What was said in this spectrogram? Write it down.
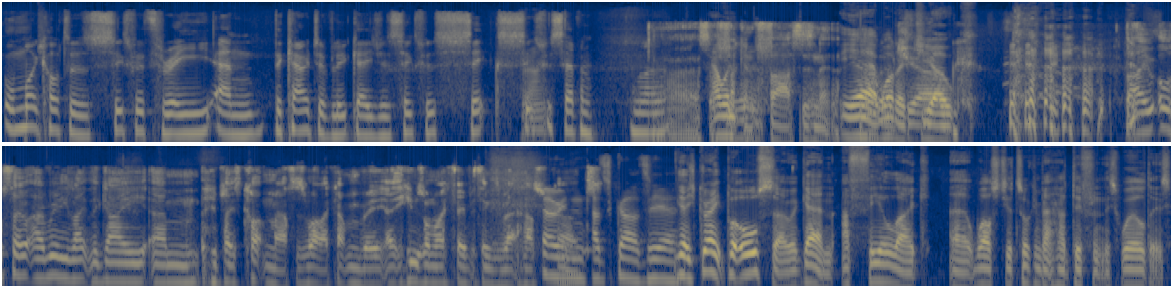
Well, Mike Colter's six foot three, and the character of Luke Cage is six foot six, six right. foot seven. Uh, that's a fucking fast, isn't it? Yeah, what, what a joke. joke. but I also I really like the guy um, who plays Cottonmouth as well. I can't remember. He was one of my favourite things about House of Cards. House of Cards, yeah. Yeah, he's great. But also, again, I feel like uh, whilst you're talking about how different this world is,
